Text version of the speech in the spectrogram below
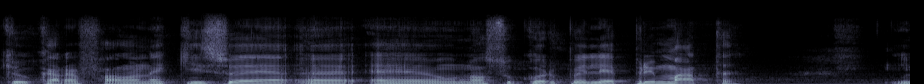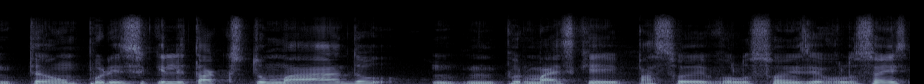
que o cara fala, né, que isso é, é- é- o nosso corpo ele é primata. Então, por isso que ele está acostumado, hum, por mais que passou evoluções e evoluções,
